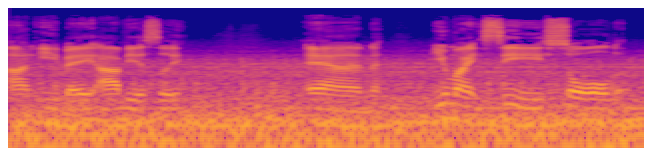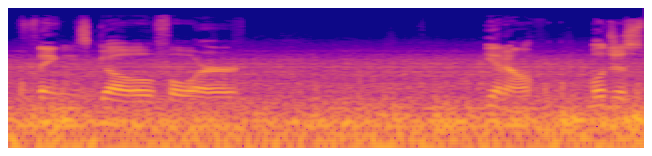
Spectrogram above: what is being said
on eBay, obviously, and you might see sold things go for, you know, we'll just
